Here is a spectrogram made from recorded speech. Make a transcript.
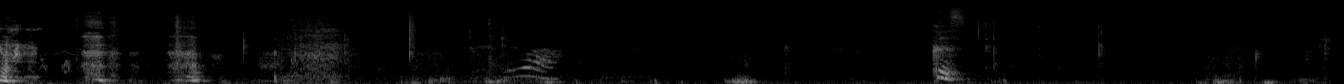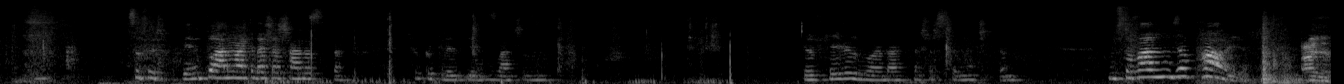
Kız. Sıfır. Benim puanım arkadaşlar şu anda sıfır. Çok kötü yıldızlar çizdim. Gösteriyoruz bu arada arkadaşlar ne çıktığını. Mustafa abimize puan veriyor. Aynen.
